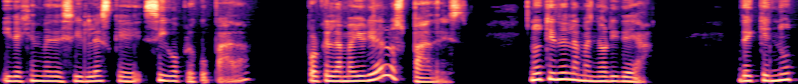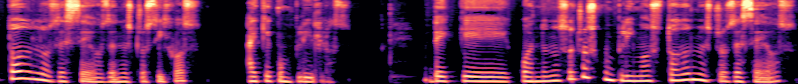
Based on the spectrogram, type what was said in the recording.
y déjenme decirles que sigo preocupada porque la mayoría de los padres no tienen la menor idea de que no todos los deseos de nuestros hijos hay que cumplirlos, de que cuando nosotros cumplimos todos nuestros deseos,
